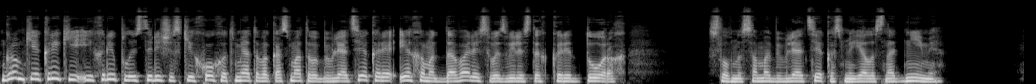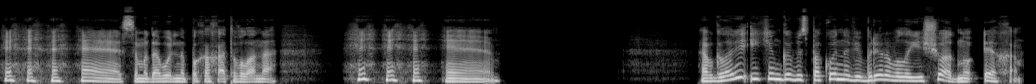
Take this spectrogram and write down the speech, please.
Громкие крики и хриплый истерический хохот мятого косматого библиотекаря эхом отдавались в извилистых коридорах – словно сама библиотека смеялась над ними. «Хе-хе-хе-хе», — самодовольно похохатывала она. «Хе-хе-хе-хе». А в голове Икинга беспокойно вибрировало еще одно эхо.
